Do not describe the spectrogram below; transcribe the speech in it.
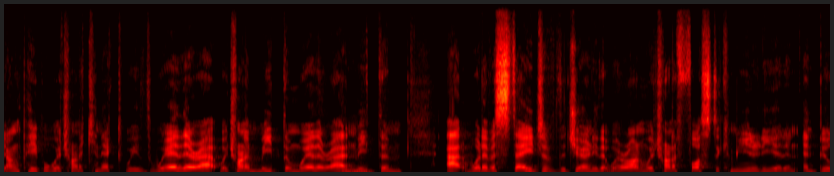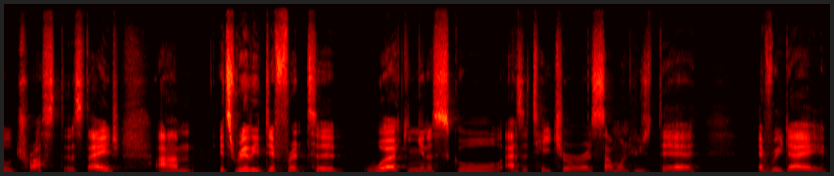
young people. We're trying to connect with where they're at. We're trying to meet them where they're at, meet them at whatever stage of the journey that we're on. We're trying to foster community and, and build trust at a stage. Um, it's really different to working in a school as a teacher or as someone who's there every day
